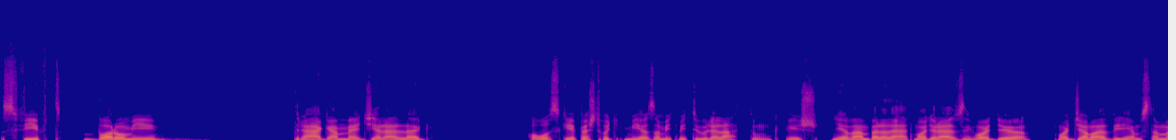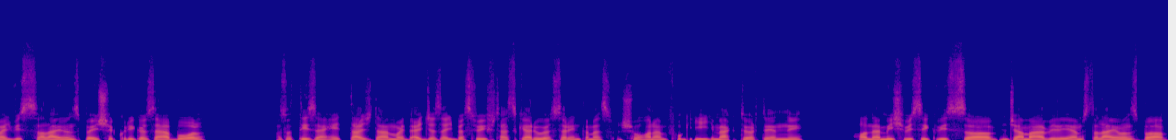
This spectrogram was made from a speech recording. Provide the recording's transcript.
Swift baromi drágán megy jelenleg, ahhoz képest, hogy mi az, amit mi tőle láttunk. És nyilván bele lehet magyarázni, hogy majd Jamal Williams nem megy vissza a Lionsbe, és akkor igazából az a 17 touchdown majd egy az egybe Swifthez kerül, szerintem ez soha nem fog így megtörténni. Ha nem is viszik vissza Jamal Williams a Lionsba,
